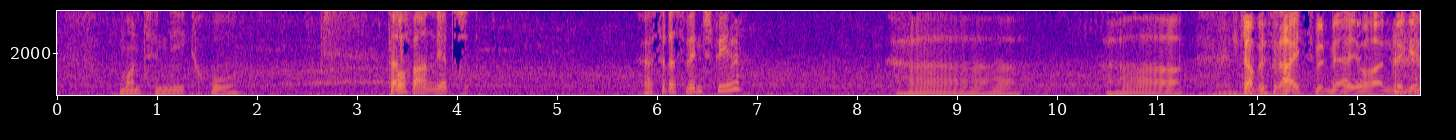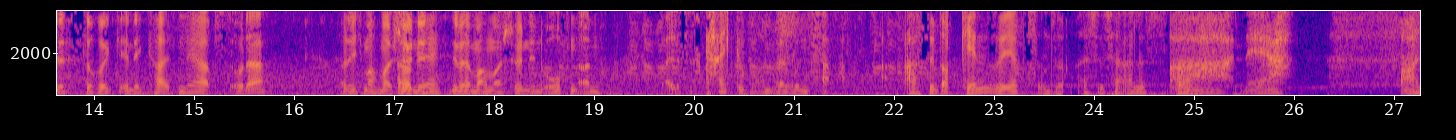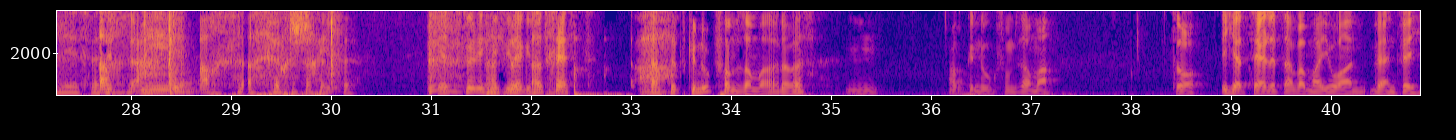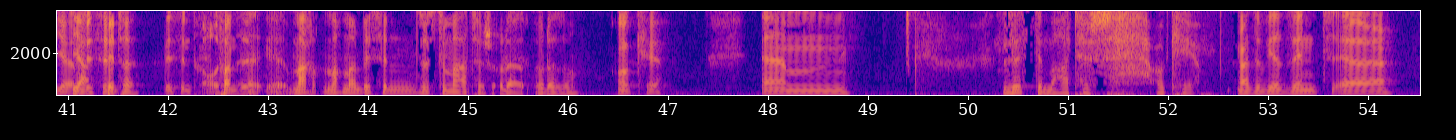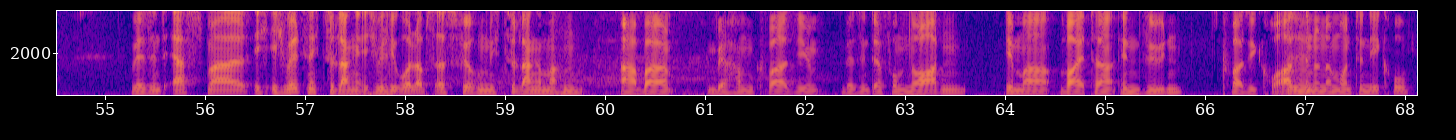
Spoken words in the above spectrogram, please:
Montenegro. Das Oh. waren jetzt. Hörst du das Windspiel? Ah. Ah. Ich glaube, jetzt reicht's mit mehr, Johann. Wir gehen jetzt zurück in den kalten Herbst, oder? Und ich mach mal schön, Okay. den, wir machen mal schön den Ofen an, weil es ist kalt geworden bei uns. Ah, es sind doch Gänse jetzt und so. Es ist ja alles da. Ah, nee. Oh nee, es wäre Ach, nee, ach, ach, Scheiße. Jetzt fühle ich mich Hast du- wieder hast du- gestresst. Hast jetzt genug vom Sommer, oder was? Hab genug vom Sommer. So, ich erzähle jetzt einfach mal, Johann, während wir hier Ja, ein bisschen, bitte. bisschen draußen Von, sind. äh, mach, mach mal ein bisschen systematisch oder, oder so. Okay. Ähm, systematisch. Okay. Also wir sind, äh, wir sind erstmal, ich, ich will es nicht zu lange, ich will die Urlaubsausführung nicht zu lange machen, aber wir haben quasi, wir sind ja vom Norden immer weiter in Süden, quasi Kroatien und dann Montenegro.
